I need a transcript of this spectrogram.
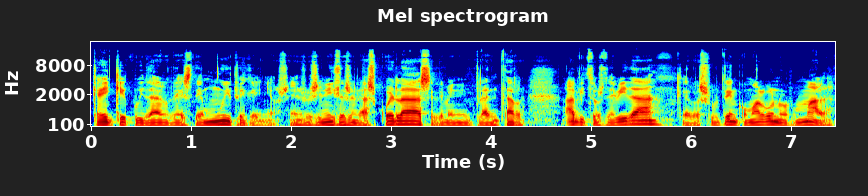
que, hay que cuidar desde muy pequeños. En sus inicios en la escuela se deben implantar hábitos de vida que resulten como algo normal,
